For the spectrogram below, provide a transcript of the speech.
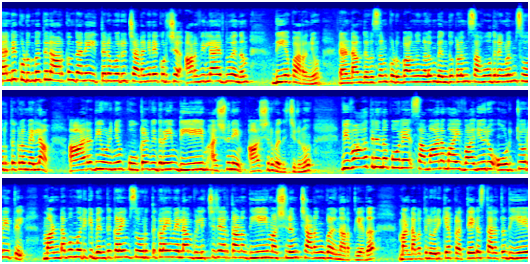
തന്റെ കുടുംബത്തിൽ ആർക്കും തന്നെ ഇത്തരമൊരു ചടങ്ങിനെ കുറിച്ച് അറിവില്ലായിരുന്നുവെന്നും ദിയ പറഞ്ഞു. രണ്ടാം ദിവസം കുടുംബാംഗങ്ങളും ബന്ധുക്കളും സഹോദരങ്ങളും സുഹൃത്തുക്കളും എല്ലാം ആരതി ഒഴിഞ്ഞും പൂക്കൾ വിതറയും ദിയയെയും അശ്വിനെയും ആശീർവദിച്ചിരുന്നു. വിവാഹത്തിനെന്ന പോലെ സമാനമായി വലിയൊരു ഓഡിറ്റോറിയത്തിൽ മണ്ഡപമൊരുക്കി ബന്ധുക്കളെയും സുഹൃത്തുക്കളെയും എല്ലാം വിളിച്ചു ചേർത്താണ് ദിയയും അശ്വിനും ചടങ്ങുകൾ നടത്തിയത്. മണ്ഡപത്തിൽ ഒരുക്കിയ പ്രത്യേക സ്ഥലത്ത് ദിയയെ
